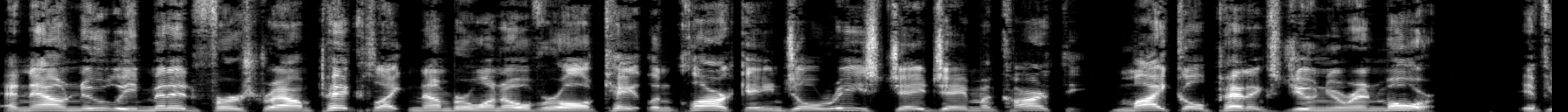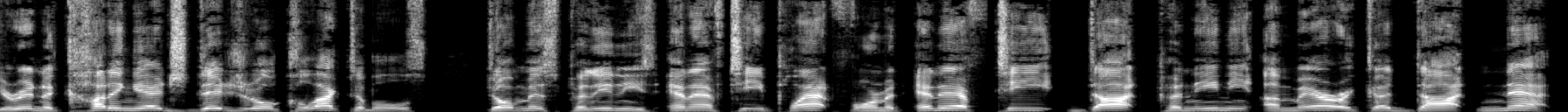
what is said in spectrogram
And now newly minted first round picks like number one overall Caitlin Clark, Angel Reese, JJ McCarthy, Michael Penix Jr., and more. If you're into cutting edge digital collectibles, don't miss Panini's NFT platform at nft.paniniamerica.net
